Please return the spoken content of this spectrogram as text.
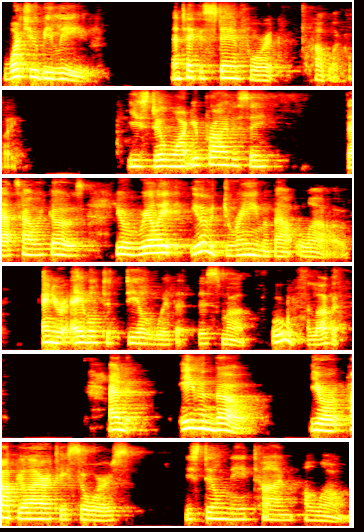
what you believe and take a stand for it publicly. You still want your privacy, that's how it goes. You're really, you have a dream about love and you're able to deal with it this month. Ooh, I love it. And even though your popularity soars, you still need time alone.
